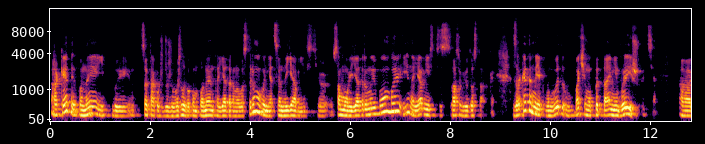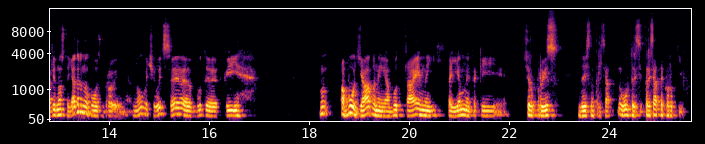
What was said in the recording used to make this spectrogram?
Ракети, вони якби це також дуже важлива компонента ядерного стримування. Це наявність е, самої ядерної бомби і наявність засобів доставки. З ракетами, як ми бачимо, питання вирішується. А відносно ядерного озброєння, ну, вочевидь, це буде такий ну, або явний, або тайний, таємний такий сюрприз десь на 30, у 30-х років.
